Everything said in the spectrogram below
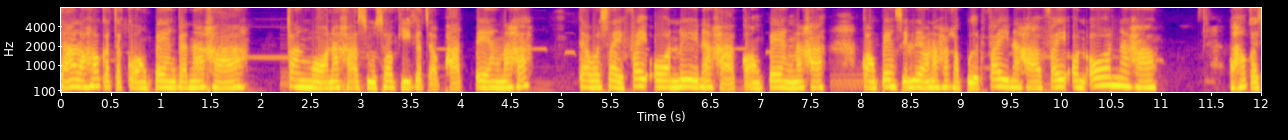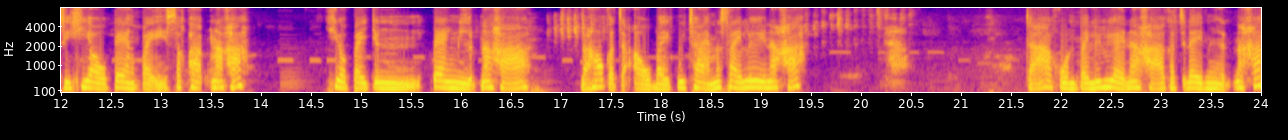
จ้าเราเฮาก็จะกรองแป้งกันนะคะ ตั้งหม้อนะคะ สูตรซอกีก็จะพัดแป้งนะคะ แต่ว่าใส่ไฟอ่อนเลยนะคะ กองแป้งนะคะ กองแป้งเสร็จแล้วนะคะก็เปิดไฟนะคะ ไฟอ่อนๆนะคะแล้วเขาก็จะเคี่ยวแป้งไปสักพักนะคะเคี่ยวไปจนแป้งหนืดนะคะ แล้วเขาก็จะเอาใบกุ้ยช่ายมาใส่เลยนะคะจ้าคนไปเรื่อยๆนะคะ ก็จะได้หนืดนะคะ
